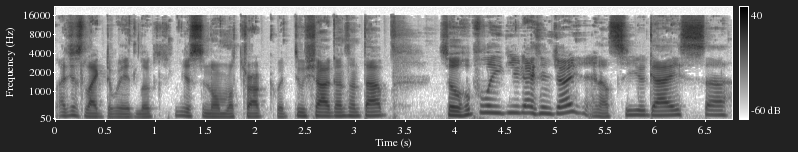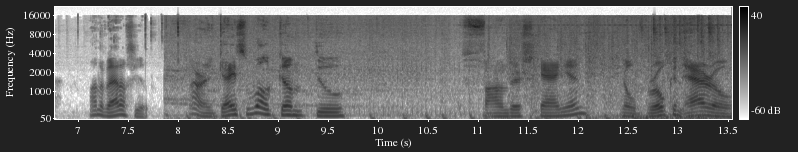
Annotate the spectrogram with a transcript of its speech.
I just like the way it looks. Just a normal truck with two shotguns on top. So hopefully you guys enjoy, and I'll see you guys uh, on the battlefield. Alright guys, welcome to Founders Canyon. No, Broken Arrow.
